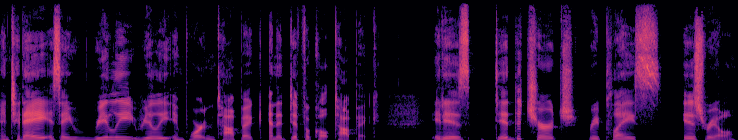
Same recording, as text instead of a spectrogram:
And today is a really, really important topic and a difficult topic. It is Did the church replace Israel?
